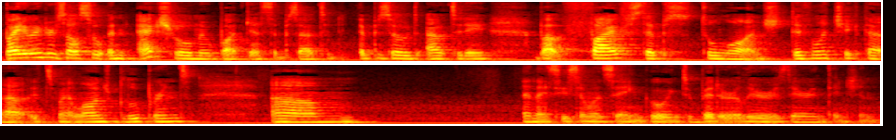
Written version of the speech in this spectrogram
By the way, there's also an actual new podcast episode episode out today about five steps to launch. Definitely check that out. It's my launch blueprint. Um, and I see someone saying going to bed earlier is their intention.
